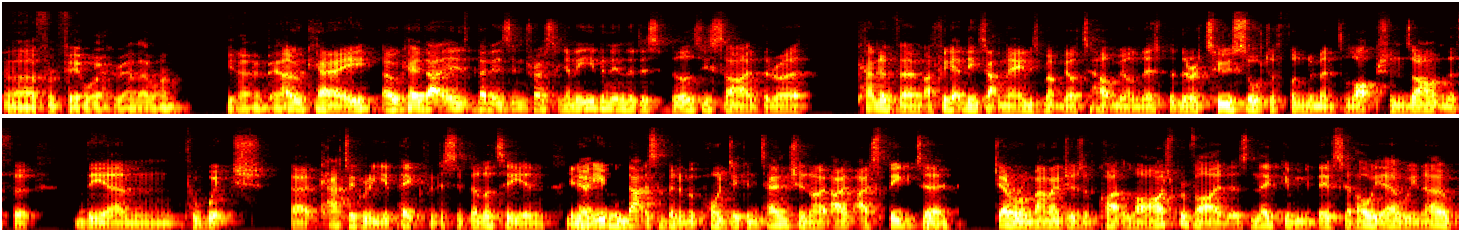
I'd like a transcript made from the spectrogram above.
uh, from Fair Work about that one. You know about. Okay, okay, that is that is interesting, and even in the disability side, there are kind of um, I forget the exact names. You might be able to help me on this, but there are two sort of fundamental options, aren't there, for the um for which uh, category you pick for disability, and you know even that is a bit of a point of contention. I I, I speak to. Yeah. General managers of quite large providers, and they've given me. They've said, "Oh yeah, we know.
